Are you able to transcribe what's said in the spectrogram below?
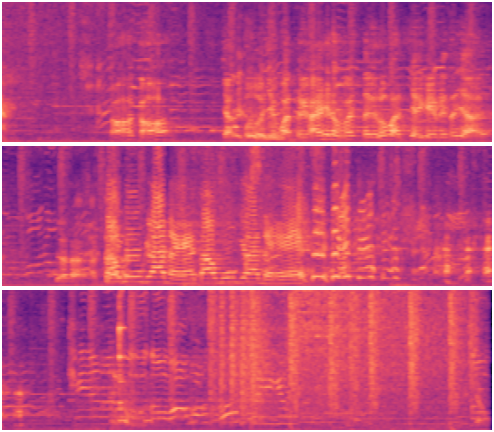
kìa? Có có trận bữa nhưng mà anh từng thấy luôn á từ lúc anh chơi game này tới giờ á. chết rồi anh tao buông ra nè tao buông ra nè. Trận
